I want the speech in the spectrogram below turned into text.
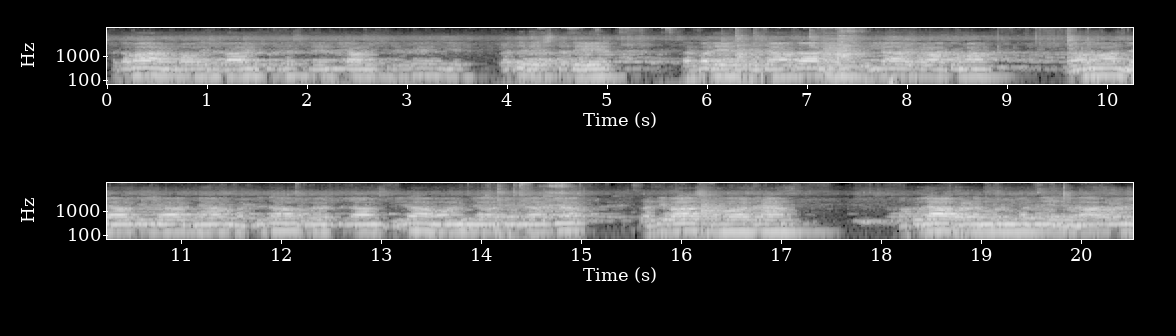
शतमानं भवति शतायुपुरुषस्तेन्द्रियादिश्रेवेन्द्रिय प्रतिष्ठते सर्वदेशशाकाले श्रीयारपराक्रमा रामां जातिव्याज्ञां भर्जितामभर्जितां श्रीरामां जातिव्याज्ञां प्रतिभासंवर्धनां बकुलाभरणं ब्रह्मण्ये देवराभरणं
